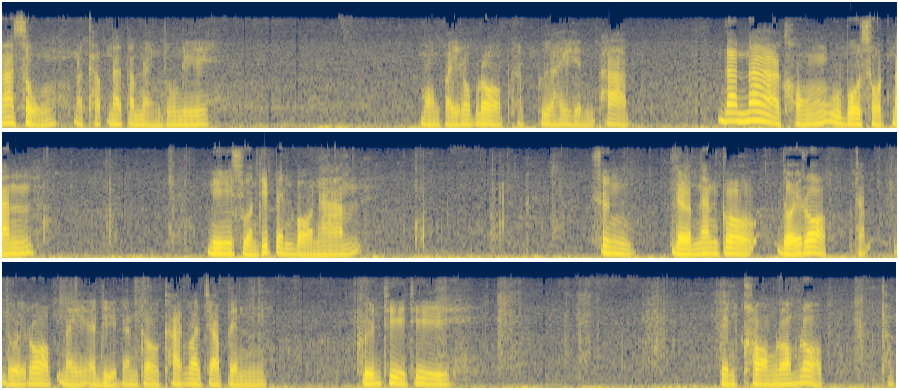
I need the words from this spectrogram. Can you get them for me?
นะสงฆ์นะครับณตำแหน่งตรงนี้ มองไปรอบๆครับเพื่อให้เห็นภาพ ด้านหน้าของอุโบสถนั้น มีส่วนที่เป็นบ่อน้ำซึ่งเดิมนั้นก็โดยรอบครับ โดยรอบในอดีตนั้นก็คาดว่าจะเป็น พื้นที่ที่ เป็นคลองล้อมรอบครับ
